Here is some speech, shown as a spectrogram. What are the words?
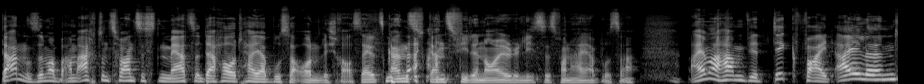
Dann sind wir am 28. März und da haut Hayabusa ordentlich raus. Da gibt es ganz, ganz viele neue Releases von Hayabusa. Einmal haben wir Dick Fight Island.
